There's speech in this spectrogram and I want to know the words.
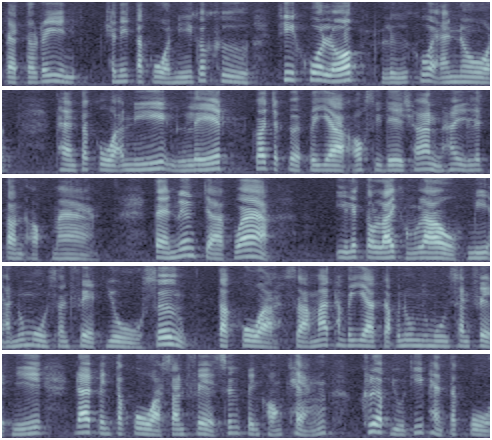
แบตเตอรี่ชนิดตะกั่วนี้ก็คือที่ขั้วลบหรือขั้วแอโนด แผ่นตะกั่วอันนี้หรือ lead ก็จะเกิดปฏิกิริยาออกซิเดชันให้อิเล็กตรอนออกมา แต่เนื่องจากว่าอิเล็กโทรไลต์ของเรามีอนุมูลซัลเฟตอยู่ ซึ่ง ตะกั่วสามารถทำปฏิกิริยากับอนุมูลซัลเฟตนี้ ได้เป็นตะกั่วซัลเฟตซึ่งเป็นของแข็งเคลือบอยู่ที่แผ่นตะกั่ว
